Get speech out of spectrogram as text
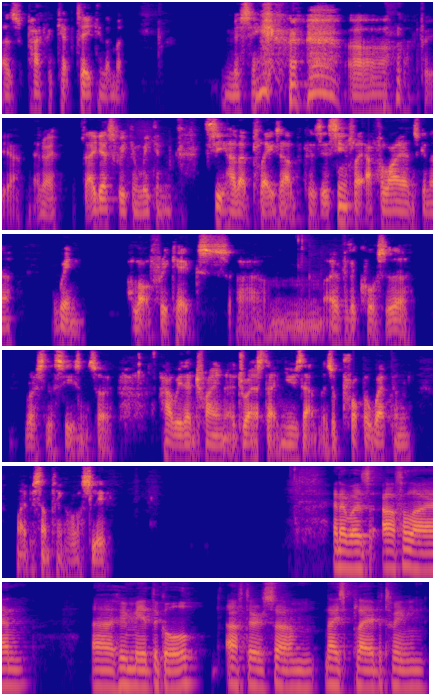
as Packer kept taking them and missing. uh, but yeah, anyway, I guess we can we can see how that plays out because it seems like Afolayan's going to win a lot of free kicks um, over the course of the rest of the season. So how we then try and address that and use that as a proper weapon might be something up our sleeve. And it was Afolayan uh, who made the goal after some nice play between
